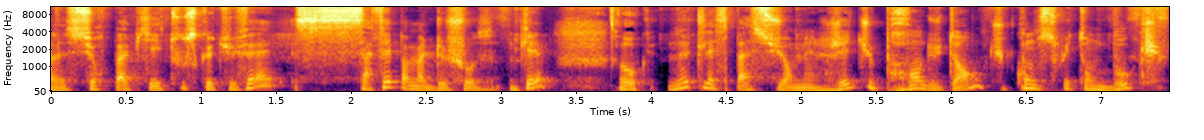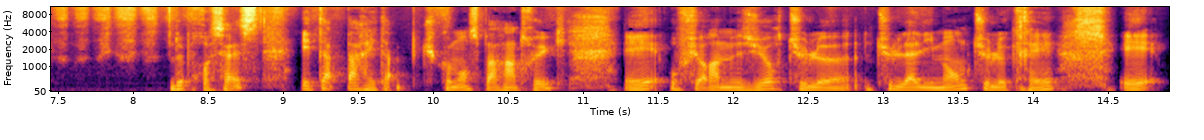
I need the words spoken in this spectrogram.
euh, sur papier tout ce que tu fais, ça fait pas mal de choses, ok? Donc, ne te laisse pas surmerger, tu prends du temps, tu construis ton book de process étape par étape. Tu commences par un truc et au fur et à mesure, tu le, tu l'alimentes, tu le crées et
